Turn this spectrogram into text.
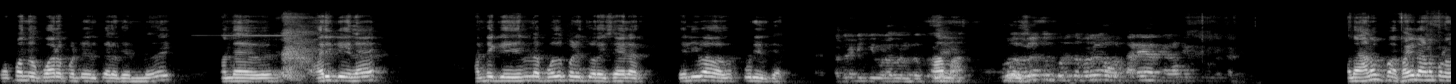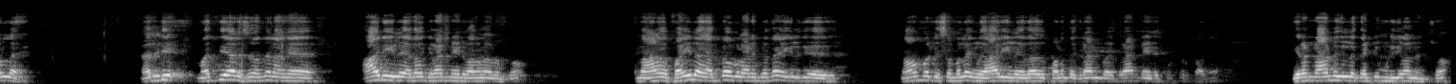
ஒப்பந்தம் கோரப்பட்டு இருக்கிறது என்பதை அந்த அறிக்கையில் அன்றைக்கு இருந்த பொதுப்பணித்துறை செயலர் தெளிவாக கூறியிருக்கார். ஆமாம் அந்த அனுப்ப ஃபைல் அனுப்பணும்ல. மத்திய மத்திய அரசு வந்து நாங்கள் ஆரியில் ஏதாவது கிராண்ட் வாங்கலாம்னு இருக்கோம். அந்த ஃபைலை அக்டோபர் அனுப்பி தான் எங்களுக்கு நவம்பர் டிசம்பரில் எங்களுக்கு ஆரியில் ஏதாவது பணத்தை கிராண்ட் கிராண்ட் நைடு கொடுத்துருப்பாங்க. இரண்டு ஆண்டுகளில் கட்டி முடிக்கலாம்னு நினச்சோம்.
